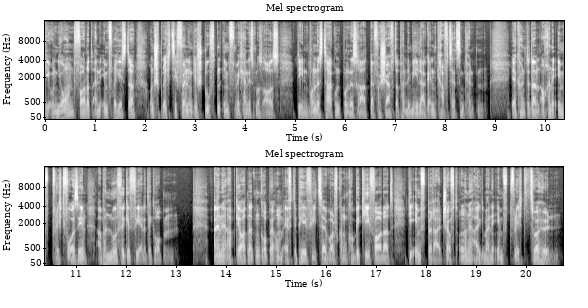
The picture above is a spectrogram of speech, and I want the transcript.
Die Union fordert ein Impfregister und spricht sich für einen gestuften Impfmechanismus aus, den Bundestag und Bundesrat bei verschärfter Pandemielage in Kraft setzen könnten. Er könnte dann auch eine Impfpflicht vorsehen, aber nur für gefährdete Gruppen. Eine Abgeordnetengruppe um FDP-Vize Wolfgang Kubicki fordert, die Impfbereitschaft ohne allgemeine Impfpflicht zu erhöhen.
